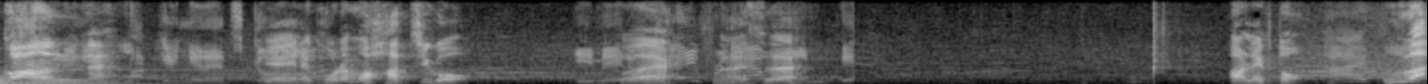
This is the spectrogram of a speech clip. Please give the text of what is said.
ゴンね。いいねこれも8号。おいナイス。あレフト。うわ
